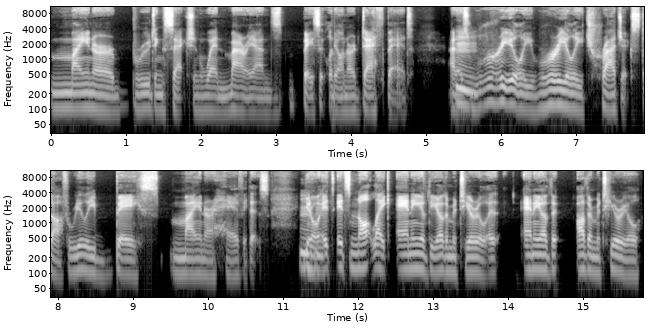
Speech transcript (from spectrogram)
minor brooding section when Marianne's basically on her deathbed. And it's really, really tragic stuff, really bass, minor, heavy. That's you know Mhm. it's it's not like any of the other material uh, any other other material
